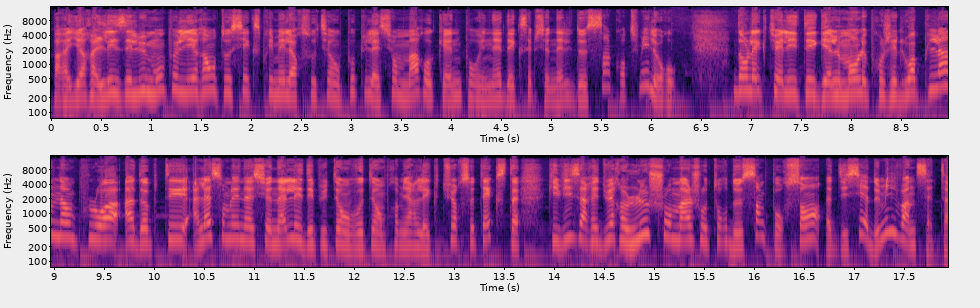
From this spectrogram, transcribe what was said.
Par ailleurs, les élus Montpellier ont aussi exprimé leur soutien aux populations marocaines pour une aide exceptionnelle de 50 000 euros. Dans l'actualité également, le projet de loi plein emploi adopté à l'Assemblée nationale, les députés ont voté en première lecture ce texte qui vise à réduire le chômage autour de 5% d'ici à 2027.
